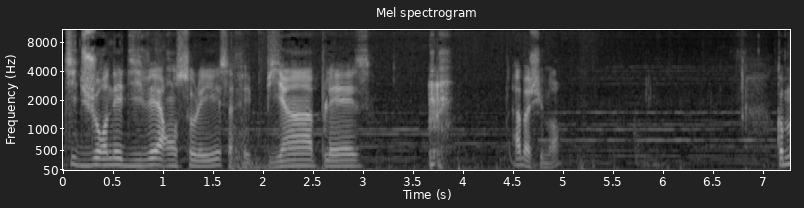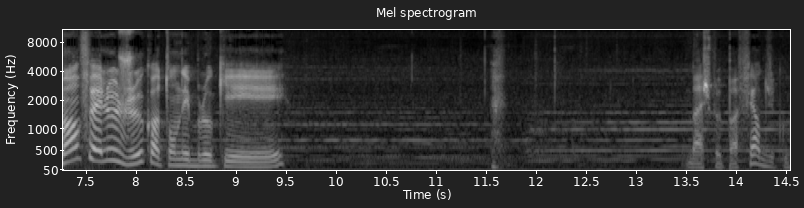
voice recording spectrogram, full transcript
petite journée d'hiver ensoleillée, ça fait bien plaise. ah bah je suis mort. Comment on fait le jeu quand on est bloqué? Bah je peux pas faire du coup.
